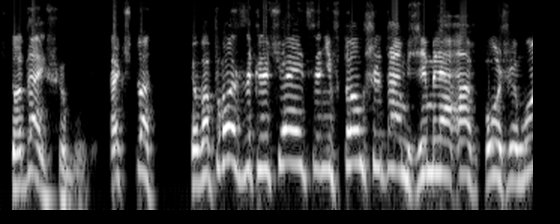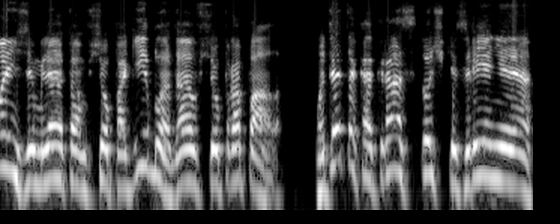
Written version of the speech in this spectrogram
Что дальше будет? Так что вопрос заключается не в том, что там земля, ах, боже мой, земля там все погибло, да, все пропало. Вот это как раз с точки зрения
